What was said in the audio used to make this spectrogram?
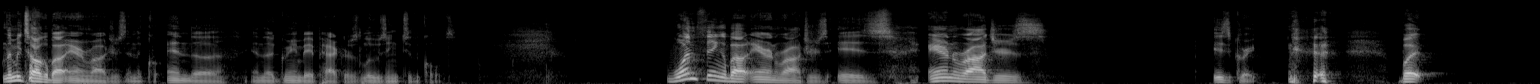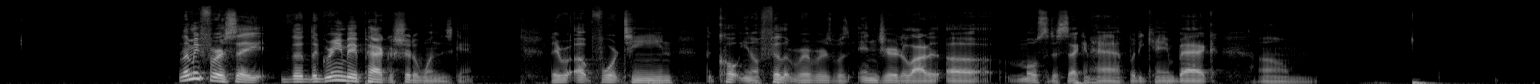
let me talk about Aaron Rodgers and the and the and the Green Bay Packers losing to the Colts. One thing about Aaron Rodgers is Aaron Rodgers is great. but let me first say the, the Green Bay Packers should have won this game. They were up 14. The Colt, you know, Philip Rivers was injured a lot of uh most of the second half, but he came back. Um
